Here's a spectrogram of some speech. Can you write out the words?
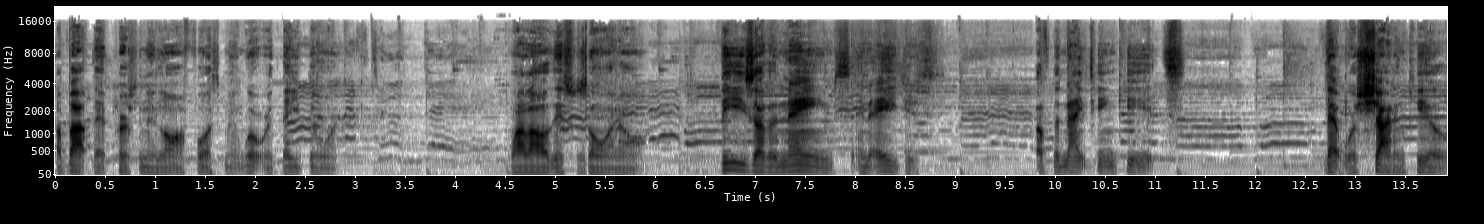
about that person in law enforcement. What were they doing while all this was going on? These are the names and ages of the 19 kids that were shot and killed.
